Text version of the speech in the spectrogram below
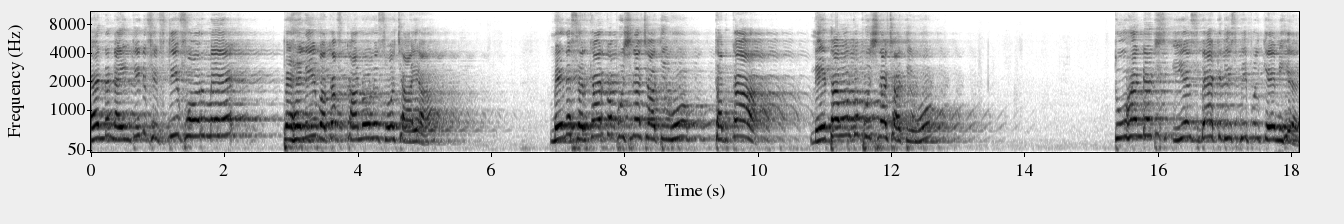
and 1954 में पहली वकफ कानून सोच आया। मैंने सरकार को पूछना चाहती हूँ, तब का नेताओं को पूछना चाहती हूँ। 200 years back these people came here,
